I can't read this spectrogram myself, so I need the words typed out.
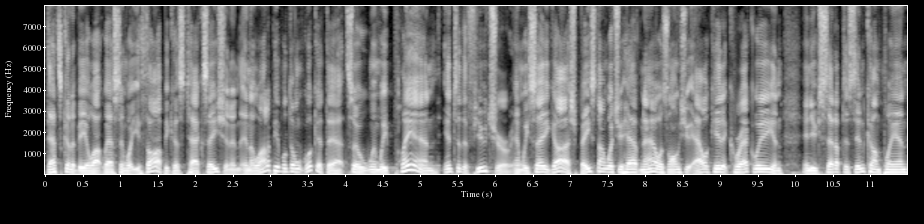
that's going to be a lot less than what you thought because taxation. And, and a lot of people don't look at that. So when we plan into the future and we say, gosh, based on what you have now, as long as you allocate it correctly and, and you set up this income plan,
